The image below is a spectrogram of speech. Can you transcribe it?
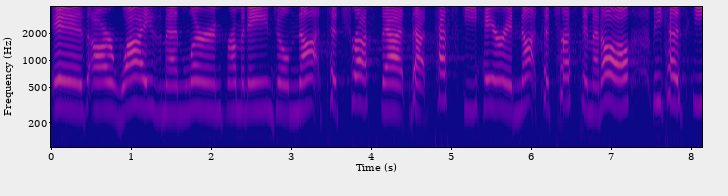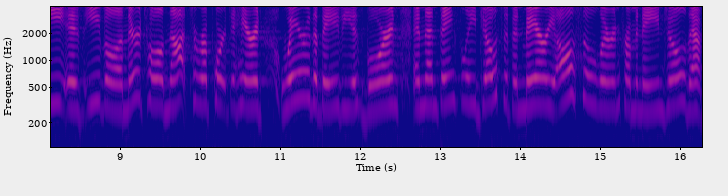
is our wise men learn from an angel not to trust that, that pesky Herod, not to trust him at all because he is evil. And they're told not to report to Herod where the baby is born. And then thankfully, Joseph and Mary also learn from an angel that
